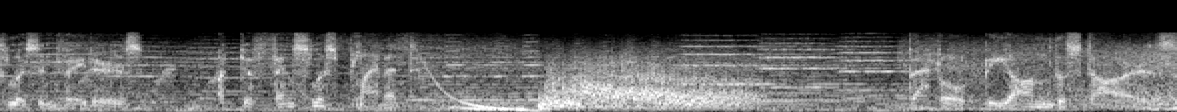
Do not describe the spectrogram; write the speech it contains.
Ruthless invaders, a defenseless planet. Battle beyond the stars.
